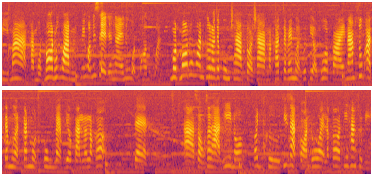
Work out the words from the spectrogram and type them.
ดีมากค่ะหมดหม้อทุกวันมีความพิเศษยังไงถึงหมดหม้อทุกวัน หมดหม้อทุกวันคือเราจะปรุงชามต่อชามนะคะ จะไม่เหมือนก๋วยเตี๋ยวทั่วไป น้ำซุปอาจจะเหมือนกันหมดปรุงแบบเดียวกัน แล้วเราก็แจกอ่าสองสถานที่เนาะก็คือที่สากรณ์ด้วยแล้วก็ที่ห้างสุนี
